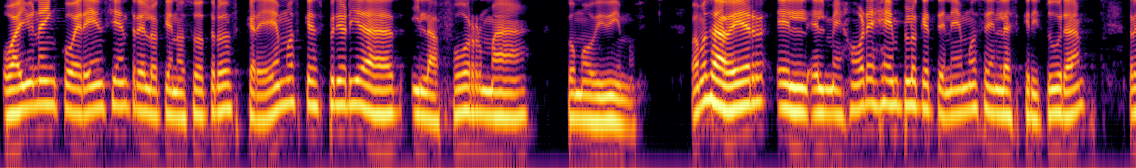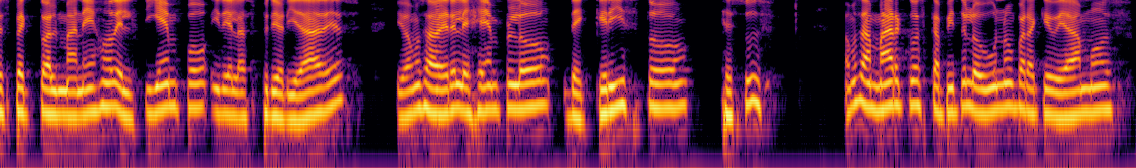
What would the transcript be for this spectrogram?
¿O hay una incoherencia entre lo que nosotros creemos que es prioridad y la forma como vivimos? Vamos a ver el, mejor ejemplo que tenemos en la escritura respecto al manejo del tiempo y de las prioridades. Y vamos a ver el ejemplo de Cristo Jesús. Vamos a Marcos capítulo 1 para que veamos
